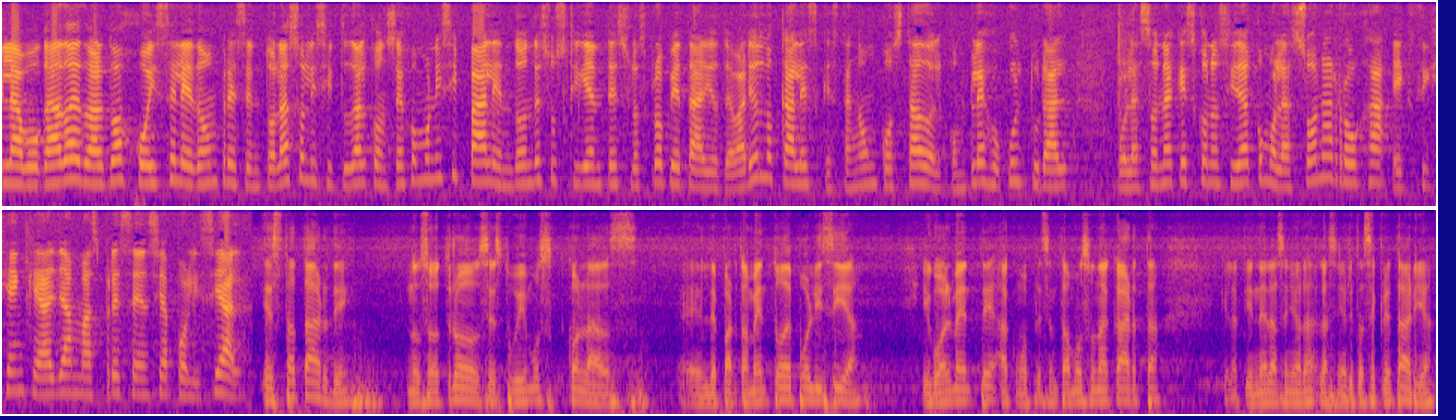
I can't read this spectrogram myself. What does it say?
El abogado Eduardo Ajoy Celedón presentó la solicitud al Consejo Municipal en donde sus clientes, los propietarios de varios locales que están a un costado del complejo cultural o la zona que es conocida como la zona roja, exigen que haya más presencia policial. Esta tarde nosotros estuvimos con las, el departamento de policía, igualmente a como presentamos una carta que la tiene la, señora, la señorita secretaria,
